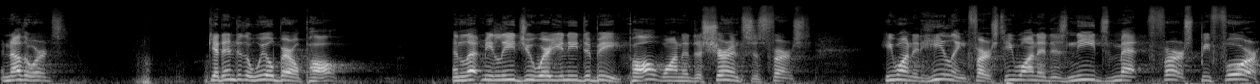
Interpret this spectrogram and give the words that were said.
In other words, get into the wheelbarrow, Paul, and let me lead you where you need to be. Paul wanted assurances first. He wanted healing first. He wanted his needs met first before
